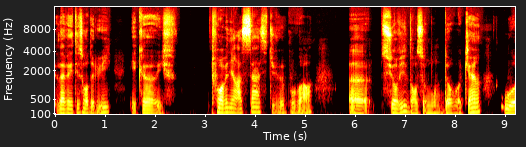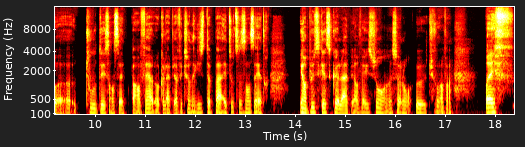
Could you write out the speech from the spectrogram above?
la vérité soit de lui, et que il faut revenir à ça si tu veux pouvoir euh, survivre dans ce monde de requins où euh, tout est censé être parfait alors que la perfection n'existe pas et tout est censé être. Et en plus, qu'est-ce que la perfection hein, selon eux, tu vois, enfin. Bref,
